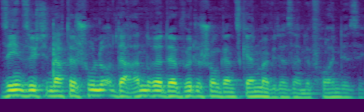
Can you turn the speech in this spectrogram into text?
Sehnsüchte nach der Schule und der andere, der würde schon ganz gern mal wieder seine Freunde sehen.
